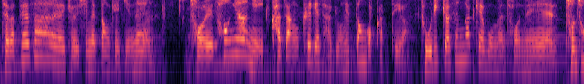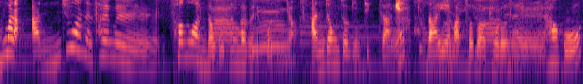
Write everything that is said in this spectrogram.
제가 퇴사를 결심했던 계기는 저의 성향이 가장 크게 작용했던 것 같아요. 돌이켜 생각해보면 저는 전 정말 안주하는 삶을 선호한다고 생각을 했거든요. 안정적인 직장에 나이에 맞춰서 결혼을 하고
